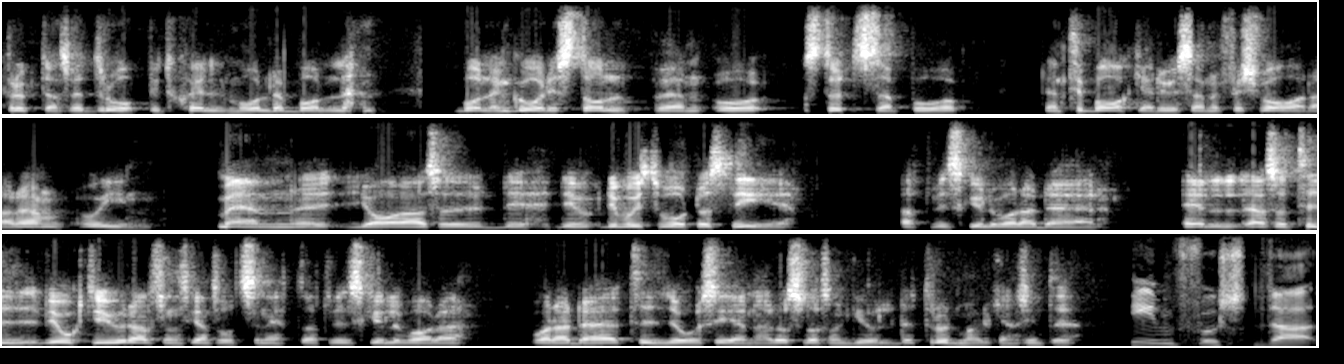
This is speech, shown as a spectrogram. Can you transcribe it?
fruktansvärt dråpigt självmål där bollen, bollen går i stolpen och studsar på den tillbakarusande försvararen och in. Men eh, ja, alltså det, det, det var ju svårt att se att vi skulle vara där. alltså tio, vi åkte ur Allsvenskan 2001 och att vi skulle vara vara där tio år senare och slåss om guldet trodde man kanske inte. Din första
